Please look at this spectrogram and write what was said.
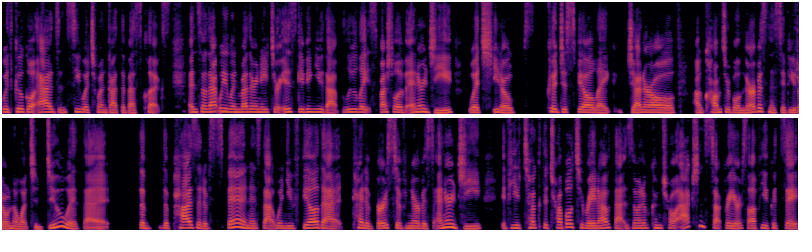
with Google Ads and see which one got the best clicks. And so that way, when Mother Nature is giving you that blue light special of energy, which, you know, could just feel like general uncomfortable nervousness if you don't know what to do with it. The, the positive spin is that when you feel that kind of burst of nervous energy, if you took the trouble to write out that zone of control action step for yourself, you could say,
